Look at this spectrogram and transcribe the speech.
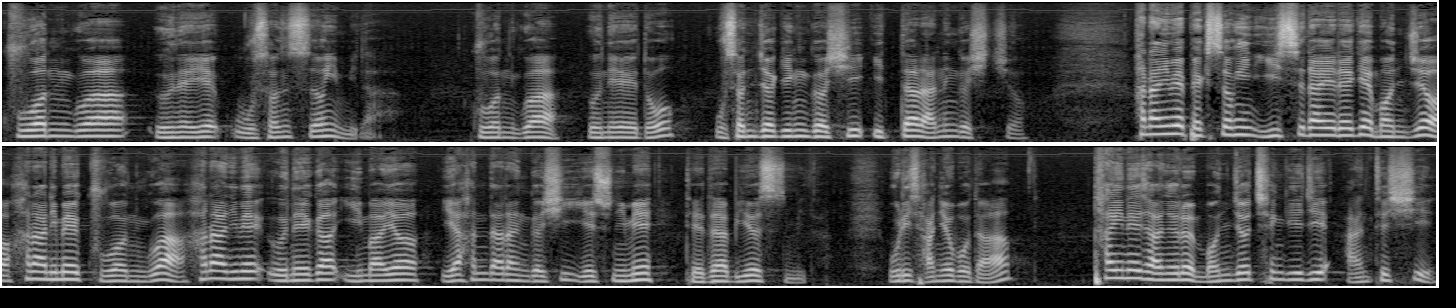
구원과 은혜의 우선성입니다. 구원과 은혜에도 우선적인 것이 있다라는 것이죠. 하나님의 백성인 이스라엘에게 먼저 하나님의 구원과 하나님의 은혜가 임하여야 한다는 것이 예수님의 대답이었습니다. 우리 자녀보다 타인의 자녀를 먼저 챙기지 않듯이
